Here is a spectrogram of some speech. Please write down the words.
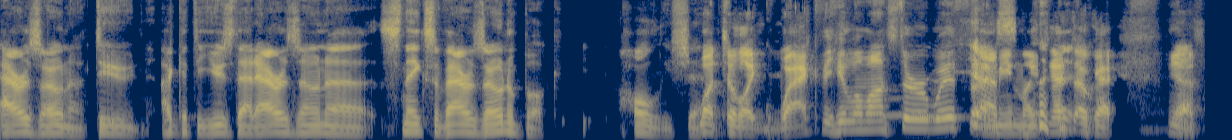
Arizona, dude, I get to use that Arizona Snakes of Arizona book. Holy shit. What to like whack the Gila monster with? I mean, like that's okay. Yeah. Yes.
